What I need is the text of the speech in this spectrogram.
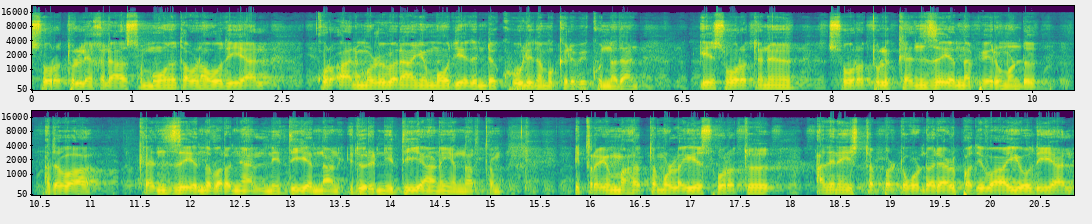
സൂറത്തുൽ ഇഖ്ലാസ് മൂന്ന് തവണ ഓതിയാൽ ഖുർആൻ മുഴുവനായും ഓതിയതിന്റെ കൂലി നമുക്ക് ലഭിക്കുന്നതാണ്. ഈ സൂറത്തിന് സൂറത്തുൽ കൻസ് എന്ന പേരുമുണ്ട്. അഥവാ കൻസ് എന്ന് പറഞ്ഞാൽ നിധി എന്നാണ്. ഇതൊരു നിധിയാണ് എന്നർത്ഥം. ഇത്രയും മഹത്വമുള്ള ഈ സൂറത്ത് അതിനെ ഇഷ്ടപ്പെട്ടുകൊണ്ട് ഒരാൾ പതിവായി ഓതിയാൽ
